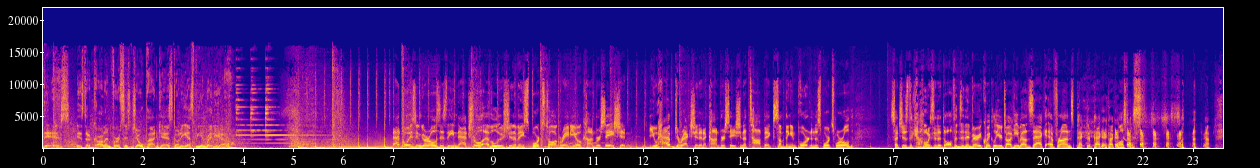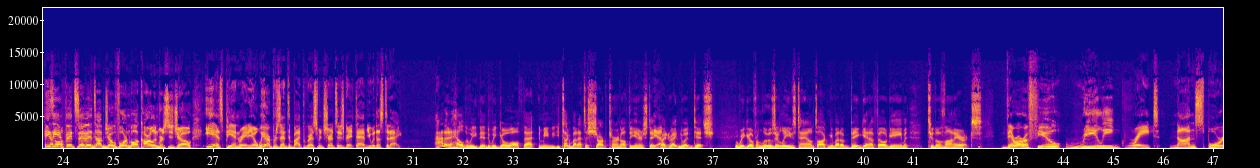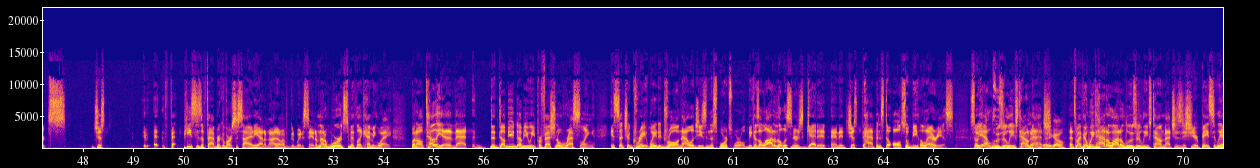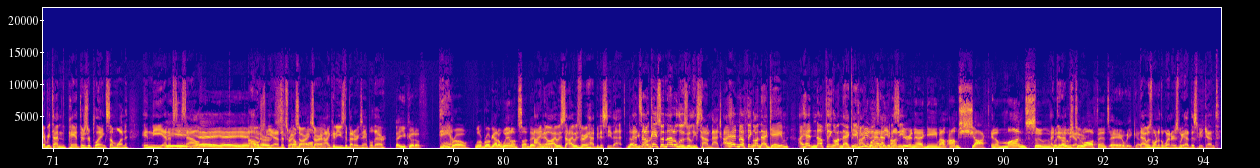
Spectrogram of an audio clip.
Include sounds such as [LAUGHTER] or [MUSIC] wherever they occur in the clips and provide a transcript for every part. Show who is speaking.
Speaker 1: This is the Carlin versus Joe podcast on ESPN Radio.
Speaker 2: That, boys and girls, is the natural evolution of a sports talk radio conversation. You have direction in a conversation, a topic, something important in the sports world, such as the [LAUGHS] Cowboys and the Dolphins, and then very quickly you're talking about Zac Efron's peck, peck, [LAUGHS] peck muscles. [LAUGHS] He's Ian Fitzsimmons. I'm Joe Fortenbaugh. Carlin versus Joe, ESPN Radio. We are presented by Progressive Insurance. It is great to have you with us today.
Speaker 3: How the hell did we did we go off that? I mean, you talk about that's a sharp turn off the interstate,
Speaker 2: Yeah.
Speaker 3: right right into a ditch. Where we go from loser leaves town talking about a big NFL game to the Von Erichs.
Speaker 2: There are a few really great non sports, just pieces of fabric of our society. I don't know. I don't have a good way to say it. I'm not a wordsmith like Hemingway, but I'll tell you that the WWE, professional wrestling, is such a great way to draw analogies in the sports world because a lot of the listeners get it, and it just happens to also be hilarious. So yeah, loser leaves town
Speaker 3: Yeah,
Speaker 2: match.
Speaker 3: there you go.
Speaker 2: That's my favorite. We've had a lot of loser leaves town matches this year. Basically, every time the Panthers are playing someone in the NFC South.
Speaker 3: Hey, hey, hey.
Speaker 2: Oh, yeah, that's right.
Speaker 3: Come
Speaker 2: sorry,
Speaker 3: on,
Speaker 2: sorry.
Speaker 3: man.
Speaker 2: I could have used a better example there.
Speaker 3: Yeah, you could have.
Speaker 2: Damn.
Speaker 3: Little bro. Little bro got a win on Sunday.
Speaker 2: I
Speaker 3: man.
Speaker 2: know. I was. I was very happy to see that.
Speaker 3: No, you weren't.
Speaker 2: okay. So not a loser leaves town match. I had nothing on that game. I had nothing on that game.
Speaker 3: If you
Speaker 2: I
Speaker 3: didn't
Speaker 2: was
Speaker 3: have
Speaker 2: happy
Speaker 3: the
Speaker 2: to see
Speaker 3: under
Speaker 2: it.
Speaker 3: in that game. I'm, I'm shocked. In a monsoon
Speaker 2: I
Speaker 3: with
Speaker 2: did have
Speaker 3: those
Speaker 2: the
Speaker 3: two
Speaker 2: under.
Speaker 3: offense, there we go.
Speaker 2: That was one of the winners we had this weekend.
